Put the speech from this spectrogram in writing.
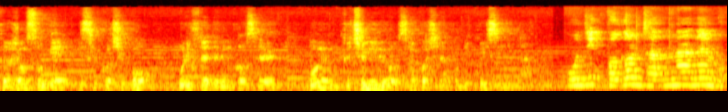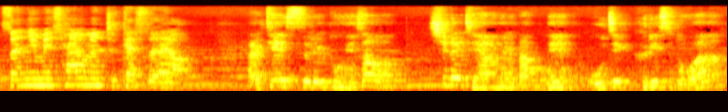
그 여정 속에 있을 것이고 우리 후대들은 그것을 보는 그 증인으로 설 것이라고 믿고 있습니다. 오직 복음 전하는 목사님이 세우면 좋겠어요. RTS를 통해서 시대 재앙을 막는 오직 그리스도와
